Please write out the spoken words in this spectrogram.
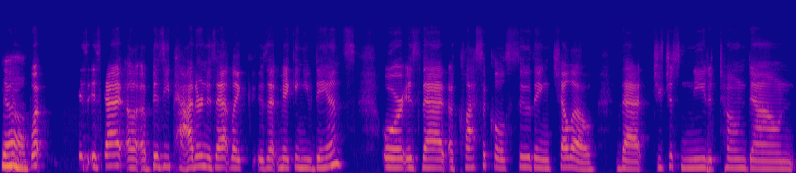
Yeah. You know, what is is that a, a, busy pattern? Is that like is that making you dance, or is that a classical soothing cello that you just need a toned down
